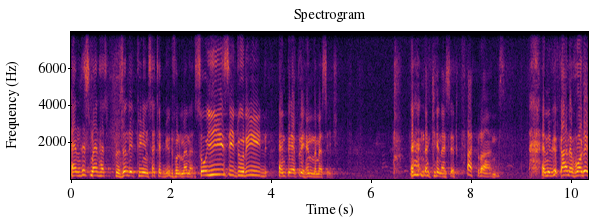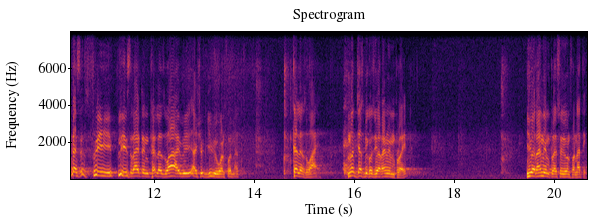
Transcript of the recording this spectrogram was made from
And this man has presented to you in such a beautiful manner, so easy to read and to apprehend the message. And again, I said, five rands. And if you can't afford it, I said, free, please write and tell us why we, I should give you one for nothing. Tell us why. Not just because you are unemployed. You are unemployed, so you want for nothing.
